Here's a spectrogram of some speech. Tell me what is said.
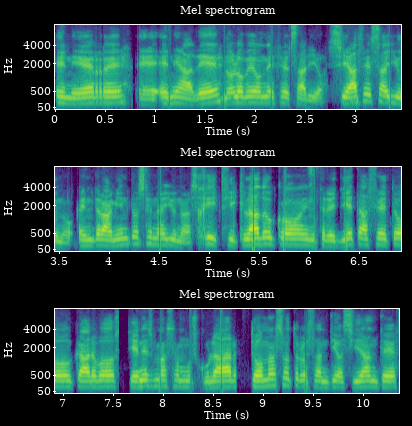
NR, eh, NAD, no lo veo necesario. Si haces ayuno, entrenamientos en ayuno, Ciclado con entre dieta ceto, carbos, tienes masa muscular, tomas otros antioxidantes,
